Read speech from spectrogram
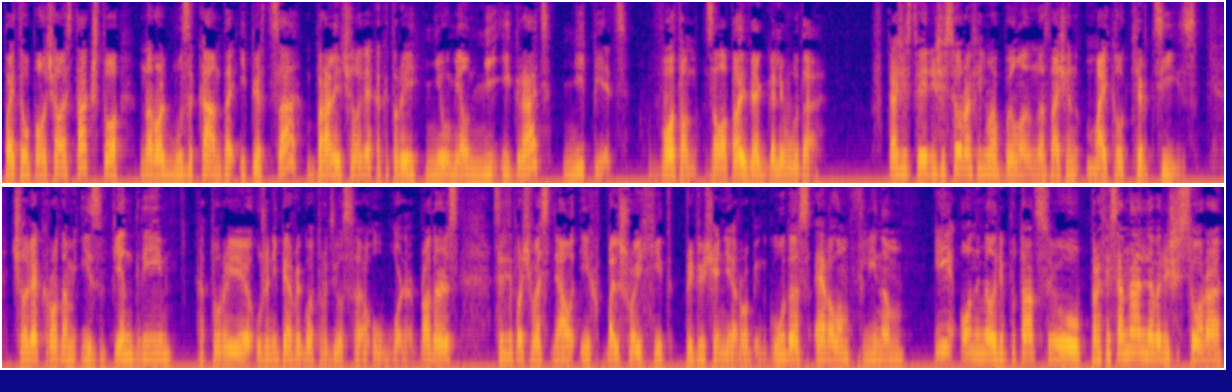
Поэтому получалось так, что на роль музыканта и певца брали человека, который не умел ни играть, ни петь. Вот он, золотой век Голливуда. В качестве режиссера фильма был назначен Майкл Кертиз, человек родом из Венгрии, который уже не первый год трудился у Warner Brothers, среди прочего снял их большой хит «Приключения Робин Гуда» с Эролом Флином, и он имел репутацию профессионального режиссера,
